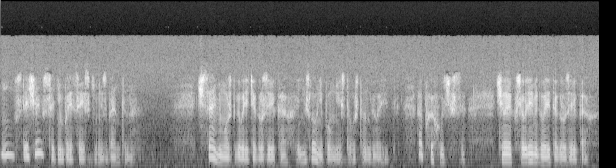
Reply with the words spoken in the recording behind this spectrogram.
Ну, встречаюсь с одним полицейским из Бентона. Часами может говорить о грузовиках, и ни слова не помню из того, что он говорит. Обхохочешься. Человек все время говорит о грузовиках.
